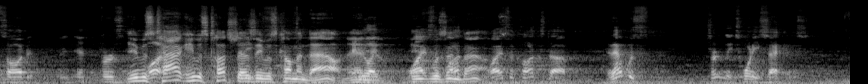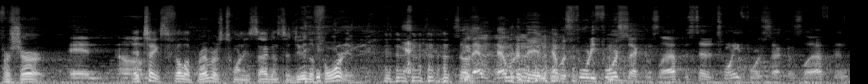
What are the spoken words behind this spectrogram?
saw it at first. He was blush. ta- he was touched as he was coming down, And and, you're like, why he is was the in clock, bounds Why is the clock stopped? And that was certainly 20 seconds. For sure. And um, It takes Philip Rivers 20 seconds to do the 40. so that, that would have been that was 44 seconds left instead of 24 seconds left, and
